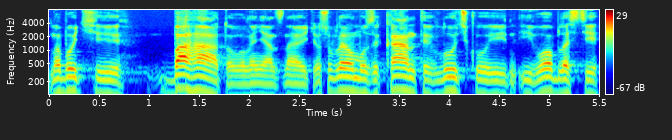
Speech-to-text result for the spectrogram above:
Мабуть, е, багато волинян знають, особливо музиканти в Луцьку і в області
